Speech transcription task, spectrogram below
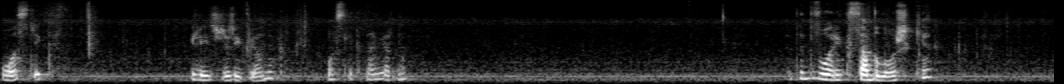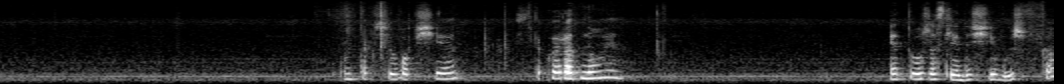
Ослик. Или же ребенок. Ослик, наверное. Это дворик с обложки. Вот так все вообще такое родное. Это уже следующая вышивка.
